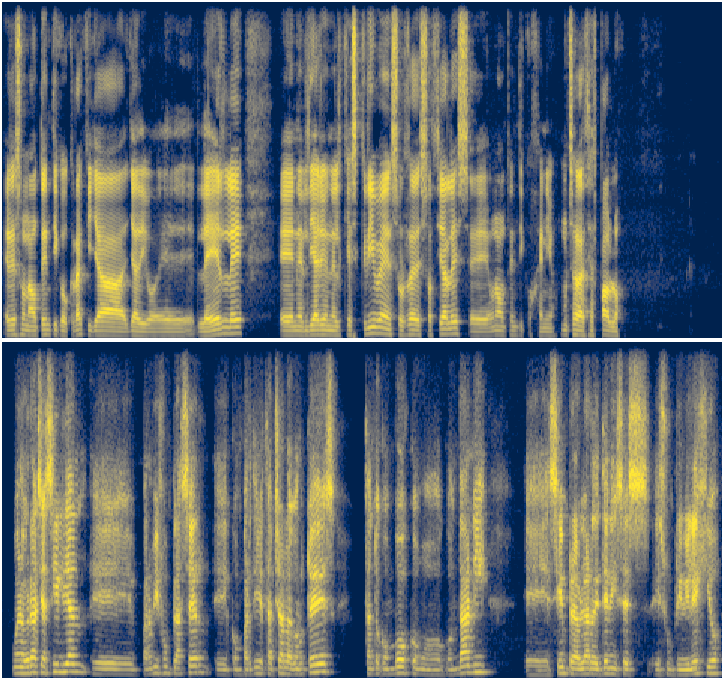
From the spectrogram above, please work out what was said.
Eres un auténtico crack y ya, ya digo, eh, leerle en el diario en el que escribe, en sus redes sociales, eh, un auténtico genio. Muchas gracias, Pablo. Bueno, gracias, Ilian. Eh, para mí fue un placer compartir esta charla con ustedes, tanto con vos como con Dani. siempre hablar de tenis es, es un privilegio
